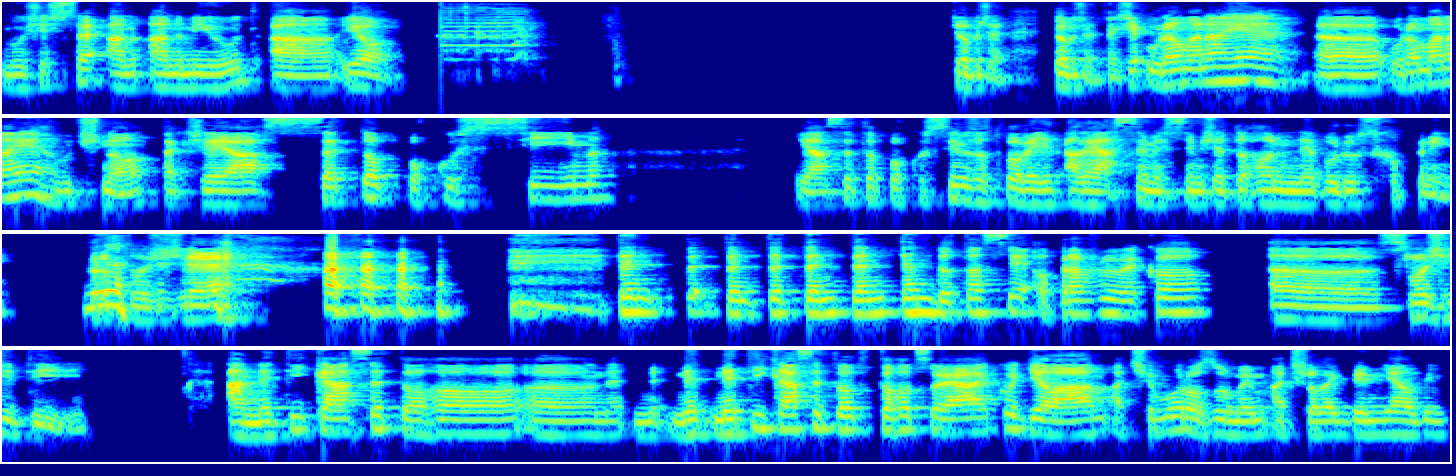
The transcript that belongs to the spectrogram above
Můžeš se un- unmute a jo, Dobře, dobře. Takže u Romana je, uh, u Romana je hlučno, takže já se to pokusím, já se to pokusím zodpovědět, ale já si myslím, že toho nebudu schopný, protože ten, ten, ten, ten, ten, ten dotaz je opravdu jako uh, složitý a netýká se toho, uh, ne, ne, netýká se to, toho, co já jako dělám a čemu rozumím a člověk by měl být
